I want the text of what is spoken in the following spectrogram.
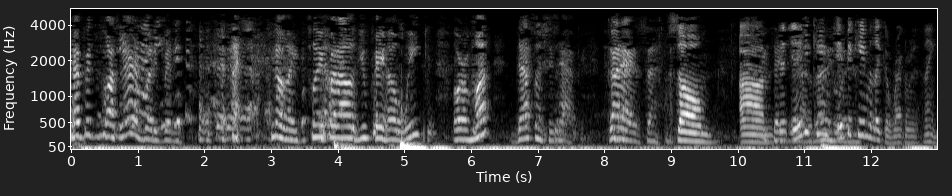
That bitch is watching She's everybody, happy. Benny. you know, like $25 you pay her a week or a month, that's when she's happy. Go ahead, son. So, um, it, it it became anyway. it became like a regular thing,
